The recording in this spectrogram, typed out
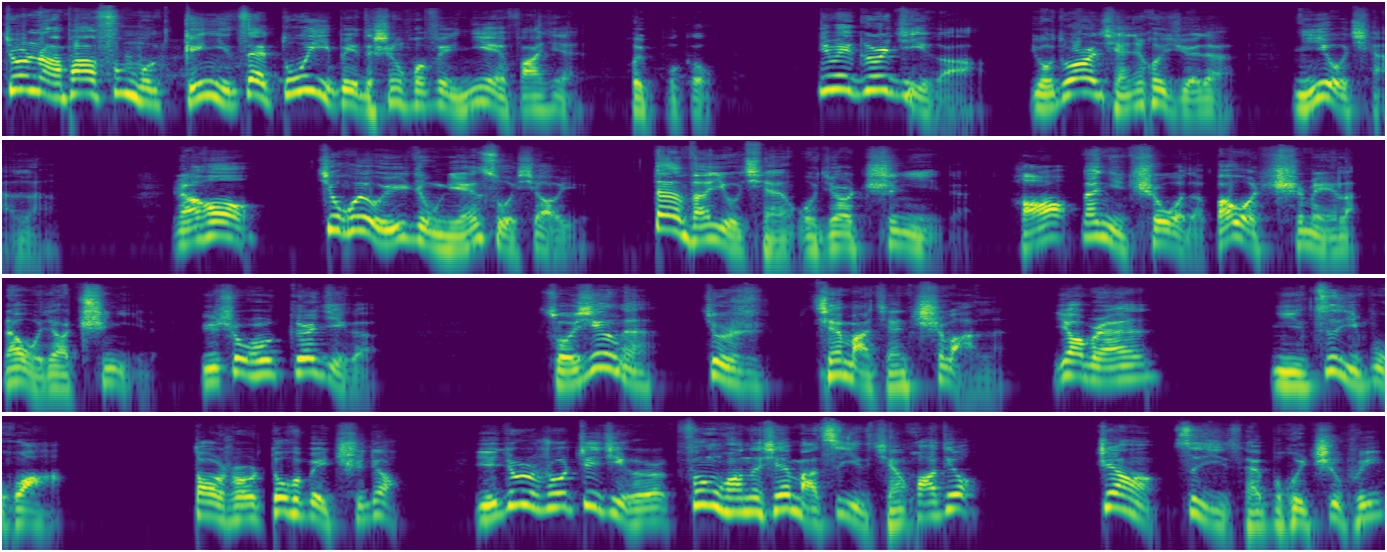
就是哪怕父母给你再多一倍的生活费，你也发现会不够，因为哥几个有多少钱就会觉得你有钱了，然后就会有一种连锁效应，但凡有钱我就要吃你的。好，那你吃我的，把我吃没了，那我就要吃你的。于是乎，哥几个，索性呢，就是先把钱吃完了，要不然你自己不花，到时候都会被吃掉。也就是说，这几个人疯狂的先把自己的钱花掉，这样自己才不会吃亏。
